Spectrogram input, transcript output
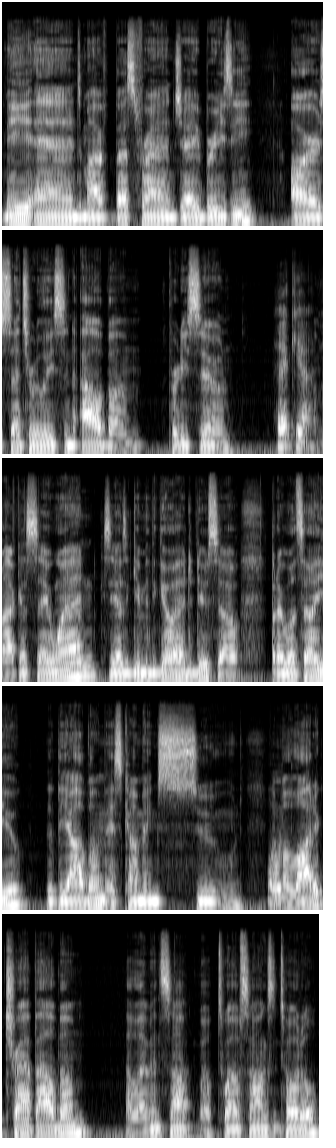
me and my best friend Jay Breezy are set to release an album pretty soon. Heck yeah. I'm not gonna say when because he hasn't given me the go ahead to do so, but I will tell you that the album is coming soon. A melodic trap album, eleven song, well, twelve songs in total,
